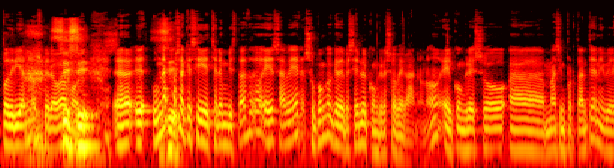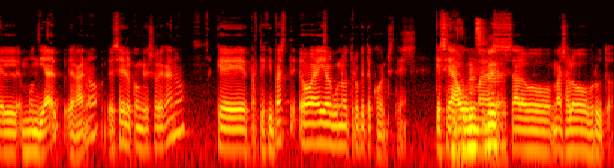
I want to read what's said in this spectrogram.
podríamos, pero vamos. Sí, sí. Eh, eh, una cosa que sí echaré un vistazo es a ver, supongo que debe ser el Congreso Vegano, ¿no? El congreso uh, más importante a nivel mundial vegano ¿De ser el Congreso Vegano que participaste o hay algún otro que te conste? Que sea aún más a, lo, más a lo bruto.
